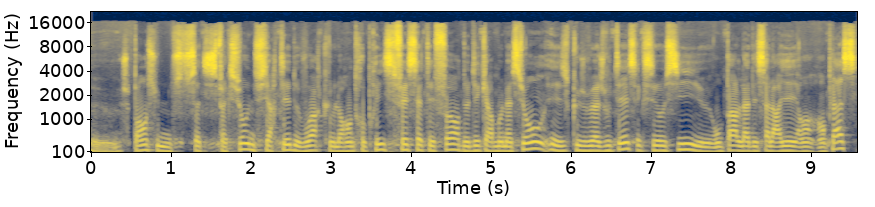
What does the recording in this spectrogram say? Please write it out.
je pense, une satisfaction, une fierté de voir que leur entreprise fait cet effort de décarbonation. Et ce que je veux ajouter, c'est que c'est aussi, on parle là des salariés en, place,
